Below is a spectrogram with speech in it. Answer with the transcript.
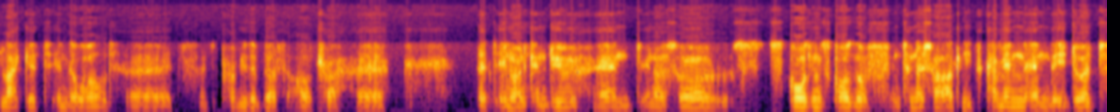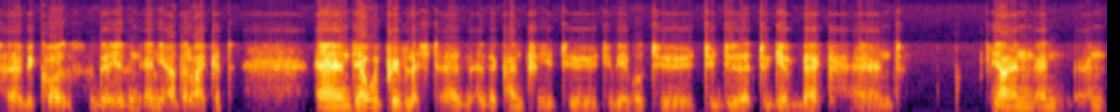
like it in the world uh, it's it's probably the best ultra uh, that anyone can do. And, you know, so scores and scores of international athletes come in and they do it uh, because there isn't any other like it. And yeah, we're privileged as, as a country to, to be able to, to do that, to give back and, yeah, and, and, and,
